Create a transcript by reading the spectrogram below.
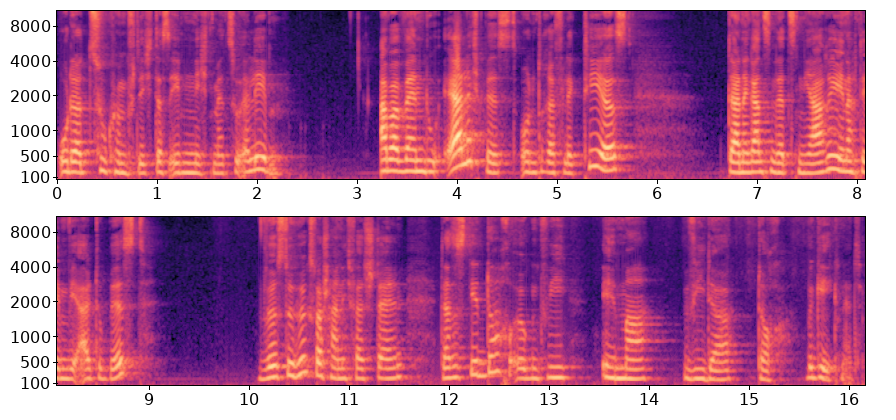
oder zukünftig das eben nicht mehr zu erleben. Aber wenn du ehrlich bist und reflektierst, deine ganzen letzten Jahre, je nachdem wie alt du bist, wirst du höchstwahrscheinlich feststellen, dass es dir doch irgendwie immer wieder doch begegnet.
